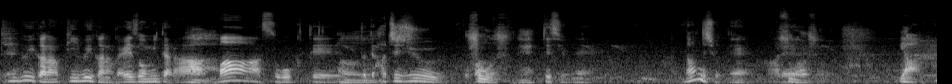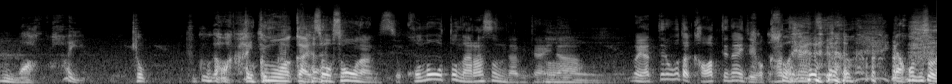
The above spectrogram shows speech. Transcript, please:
て、PV かな？PV かなんか映像見たらはい。まあすごくて。うん。だって80とかそうですね。ですよねなんでしょうねああれ。そうなんですよ。いやもう若い曲曲が若い曲も若い。うそう そうなんですよ。この音鳴らすんだみたいな、まあ、やってることは変わってないといえば変わってないんで。すけどいや本当そう。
